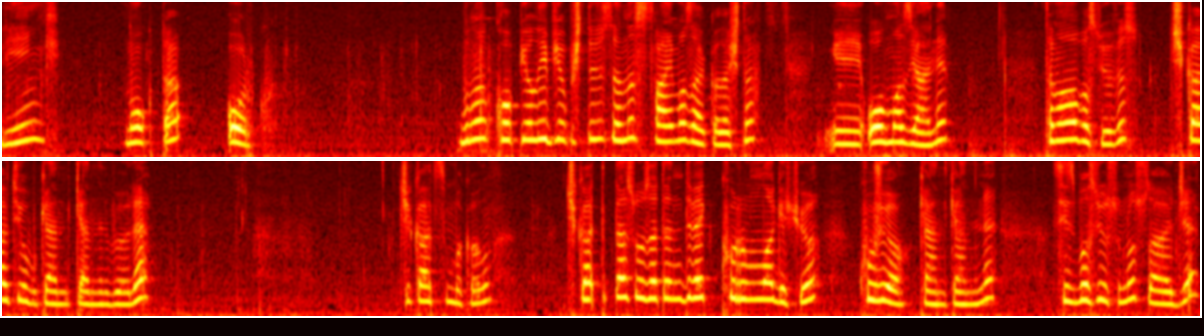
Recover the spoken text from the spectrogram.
link.org Bunu kopyalayıp yapıştırırsanız saymaz arkadaşlar. Ee, olmaz yani. Tamama basıyoruz. Çıkartıyor bu kendi kendini böyle. Çıkartsın bakalım. Çıkarttıktan sonra zaten direkt kuruluma geçiyor. Kuruyor kendi kendine. Siz basıyorsunuz sadece.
